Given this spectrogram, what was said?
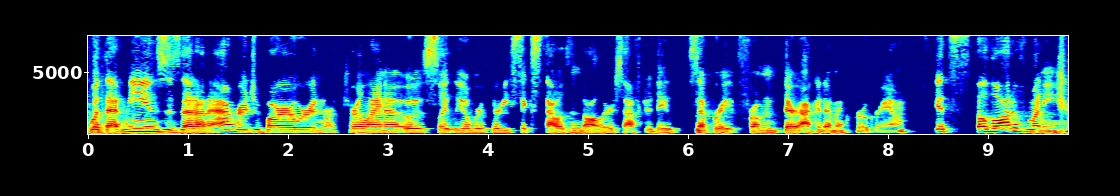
What that means is that on average, a borrower in North Carolina owes slightly over $36,000 after they separate from their academic program. It's a lot of money,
